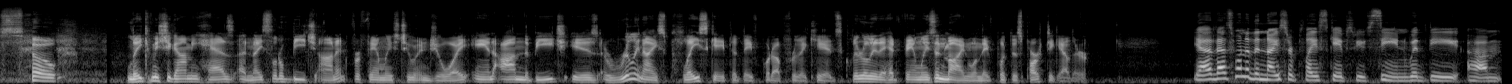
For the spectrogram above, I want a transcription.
So Lake Michigamme has a nice little beach on it for families to enjoy, and on the beach is a really nice playscape that they've put up for the kids. Clearly, they had families in mind when they've put this park together. Yeah, that's one of the nicer playscapes we've seen with the um,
